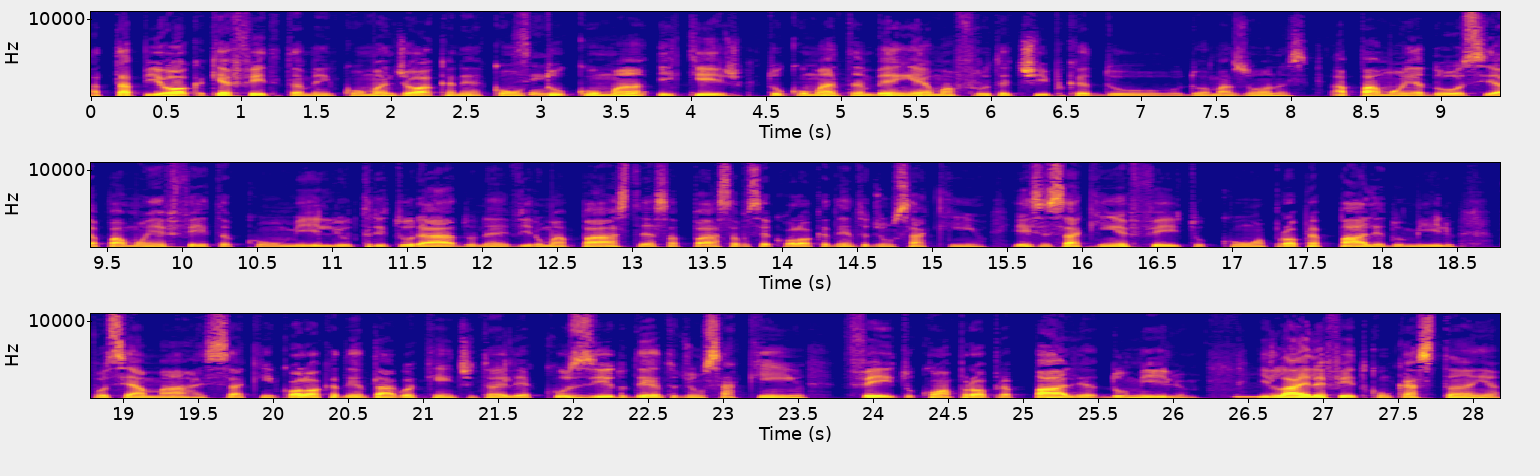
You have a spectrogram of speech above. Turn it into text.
A tapioca, que é feita também com mandioca, né? Com Sim. tucumã e queijo. Tucumã também é uma fruta típica do, do Amazonas. A pamonha doce, a pamonha é feita com milho triturado, né? Vira uma pasta e essa pasta você coloca dentro de um saquinho. Esse saquinho é feito com a própria palha do milho. Você amarra esse saquinho e coloca dentro da água quente. Então ele é cozido dentro de um saquinho feito com a própria palha do milho. Hum. E lá ele é feito com castanha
